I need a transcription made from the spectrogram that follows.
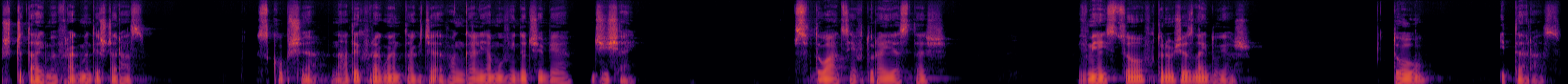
Przeczytajmy fragment jeszcze raz. Skup się na tych fragmentach, gdzie Ewangelia mówi do ciebie dzisiaj. W sytuacji, w której jesteś, w miejscu, w którym się znajdujesz, tu i teraz.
